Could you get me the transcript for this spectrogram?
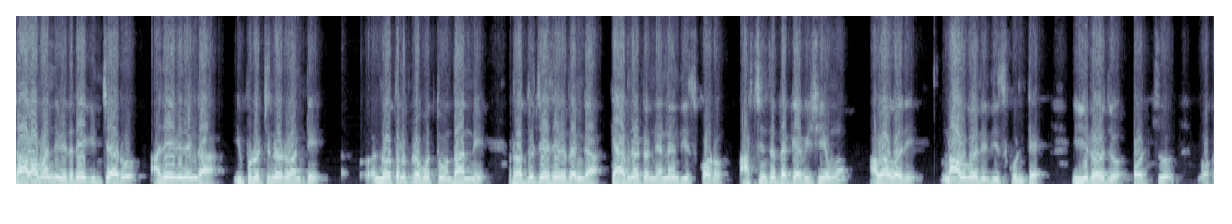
చాలా మంది వ్యతిరేకించారు. అదేవిధంగా ఇప్పుడు వచ్చినటువంటి నూతన ప్రభుత్వం దాన్ని రద్దు చేసే విధంగా కేబినెట్ నిర్ణయం తీసుకోవడం హర్షించదగ్గ విషయము. అలాగోది నాలుగోది తీసుకుంటే ఈరోజు ఒక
